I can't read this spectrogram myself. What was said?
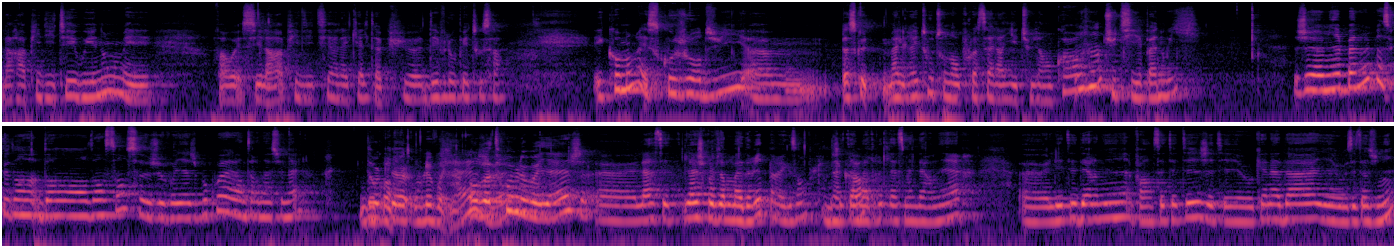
la rapidité, oui et non, mais Enfin, ouais, c'est la rapidité à laquelle tu as pu euh, développer tout ça. Et comment est-ce qu'aujourd'hui, euh, parce que malgré tout, ton emploi salarié, tu l'as encore, mhm. tu t'y épanouis? Je m'y épanouis parce que dans, dans, un sens, je voyage beaucoup à l'international. Donc, on retrouve le voyage. On retrouve le voyage. là, là, je reviens de Madrid, par exemple. J'étais à Madrid la semaine dernière. L'été dernier, enfin cet été, j'étais au Canada et aux États-Unis.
